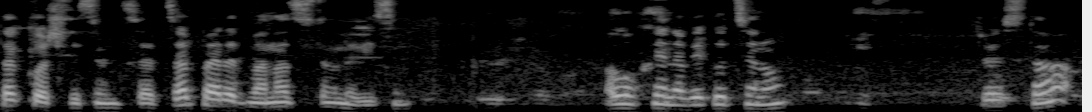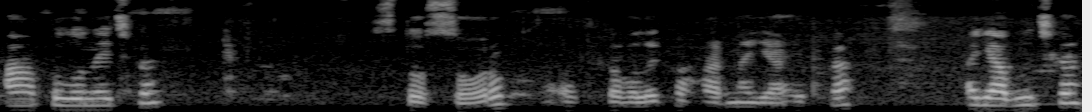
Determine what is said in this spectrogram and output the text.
Також 80. Це перед 12 навісом. А лохина в яку ціну? 300, а полуничка? 140. Ось така велика гарна ягідка. А яблучка?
